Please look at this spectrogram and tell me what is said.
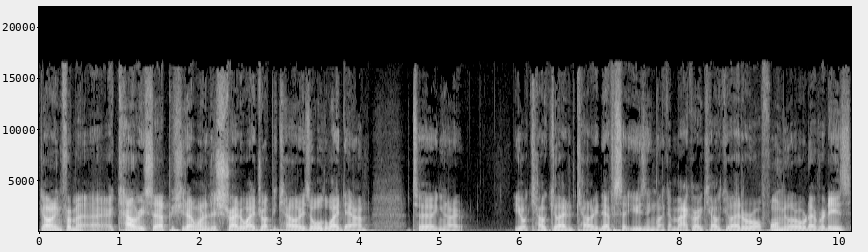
going from a, a calorie surplus, you don't want to just straight away drop your calories all the way down to you know your calculated calorie deficit using like a macro calculator or a formula or whatever it is.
